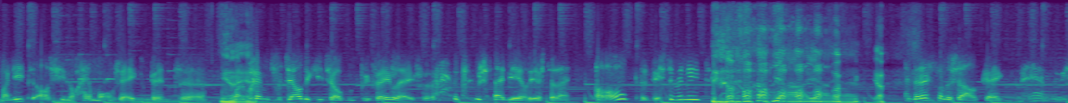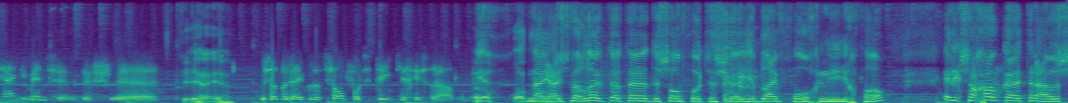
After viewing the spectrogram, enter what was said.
Maar niet als je nog helemaal onzeker bent. eh. maar op een gegeven moment vertelde ik iets over mijn privéleven. Toen zei die hele eerste rij. Oh, dat wisten we niet. Ja, ja, ja. En de rest van de zaal keek. Ja, wie zijn die mensen? Dus, eh, Ja, ja. dus dat was even dat Zandvoortse tintje gisteravond. Ja, nou ja, het is wel leuk dat eh, de Zandvoorters eh, je blijven volgen in ieder geval. En ik zag ook trouwens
